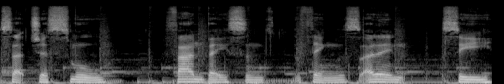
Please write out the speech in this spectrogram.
such a small fan base and things. I don't see.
